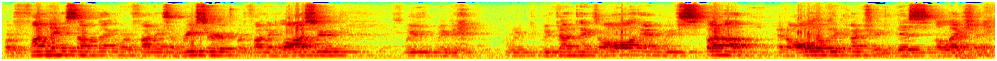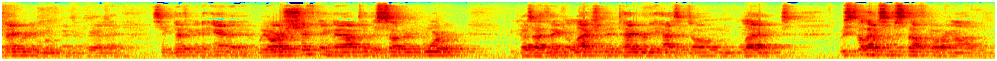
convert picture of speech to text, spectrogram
We're funding something, we're funding some research, we're funding lawsuit. We've, we've, we've, we've done things all, and we've spun up in all over the country this election integrity movement. And we had a significant hand in it. We are shifting now to the southern border because I think election integrity has its own legs. We still have some stuff going on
